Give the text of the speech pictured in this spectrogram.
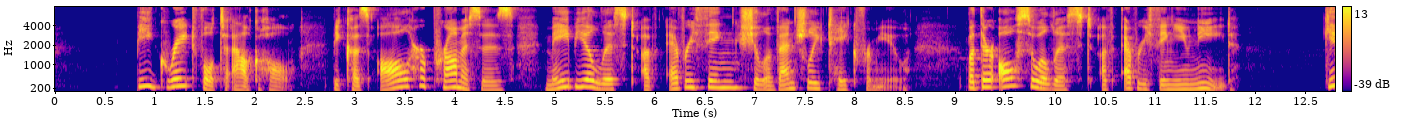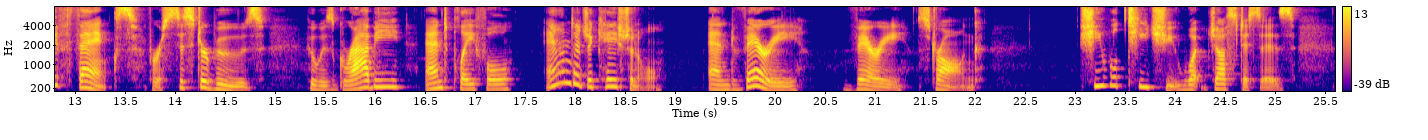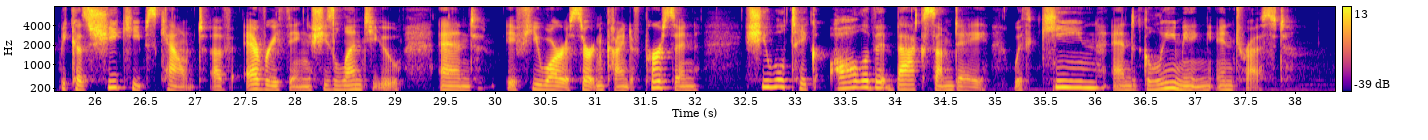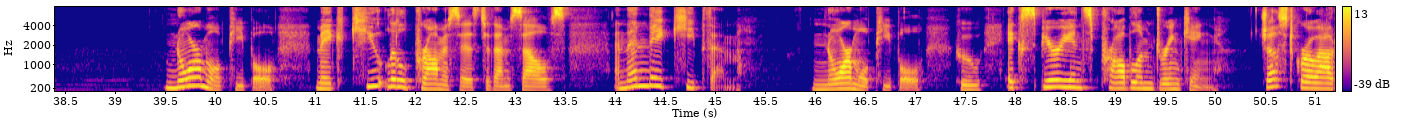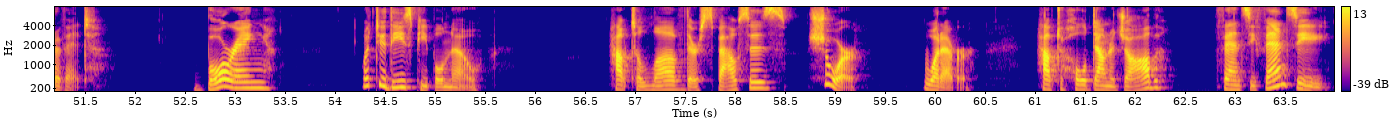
Be grateful to alcohol because all her promises may be a list of everything she'll eventually take from you, but they're also a list of everything you need. Give thanks for Sister Booze, who is grabby and playful and educational and very, very strong. She will teach you what justice is because she keeps count of everything she's lent you, and if you are a certain kind of person, she will take all of it back someday with keen and gleaming interest. Normal people make cute little promises to themselves and then they keep them. Normal people who experience problem drinking just grow out of it. Boring. What do these people know? How to love their spouses? Sure. Whatever. How to hold down a job? Fancy, fancy.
